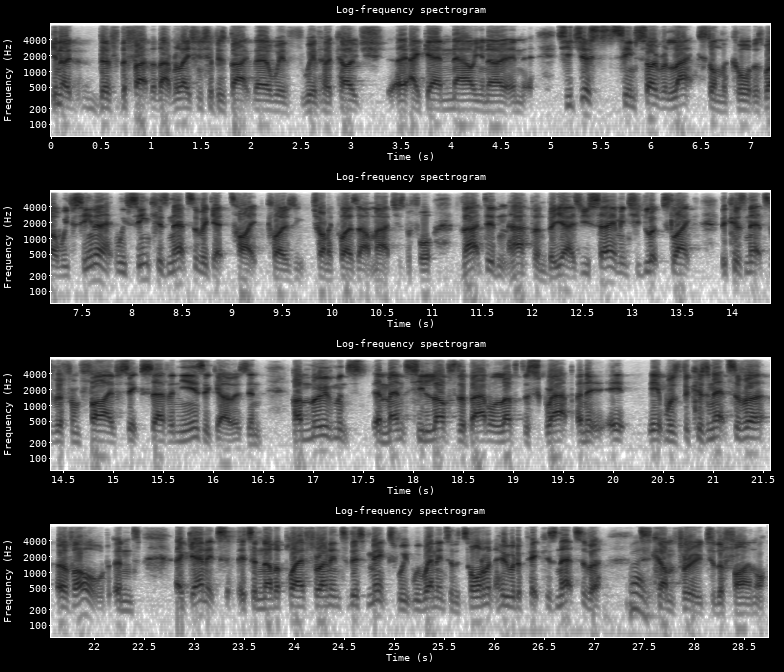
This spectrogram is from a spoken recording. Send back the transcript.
you know, the, the fact that that relationship is back there with, with her coach uh, again now, you know, and she just seems so relaxed on the court as well. We've seen her, we've seen Kuznetsova get tight closing, trying to close out matches before. That didn't happen. But yeah, as you say, I mean, she looks like the Kuznetsova from five, six, seven years ago. As in, her movement's immense. She loves the battle, loves the scrap, and it, it it was the Kuznetsova uh, of old. And again, it's it's another player thrown into this mix. We, we went into the tournament. Who would have picked Kuznetsova Right. to come through to the final?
